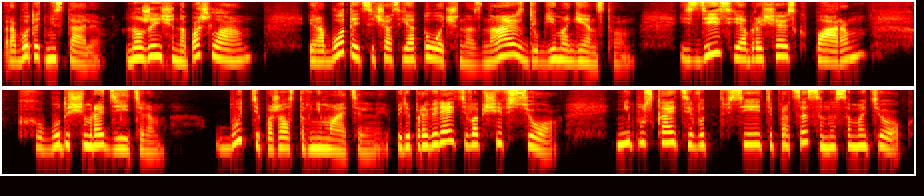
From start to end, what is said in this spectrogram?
работать не стали. Но женщина пошла, и работает сейчас, я точно знаю, с другим агентством. И здесь я обращаюсь к парам, к будущим родителям. Будьте, пожалуйста, внимательны, перепроверяйте вообще все. Не пускайте вот все эти процессы на самотек.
